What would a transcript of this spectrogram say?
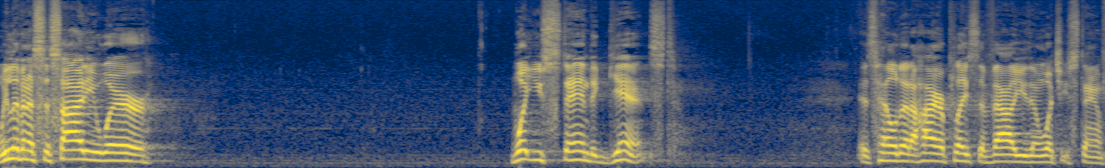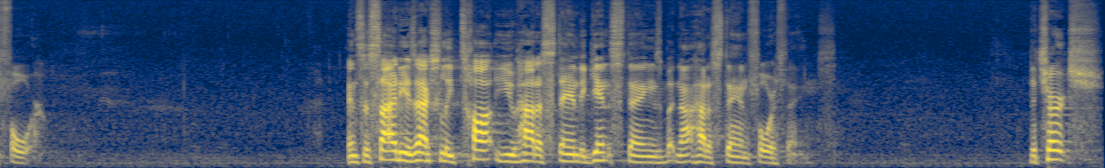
We live in a society where what you stand against is held at a higher place of value than what you stand for. And society has actually taught you how to stand against things, but not how to stand for things. The church,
